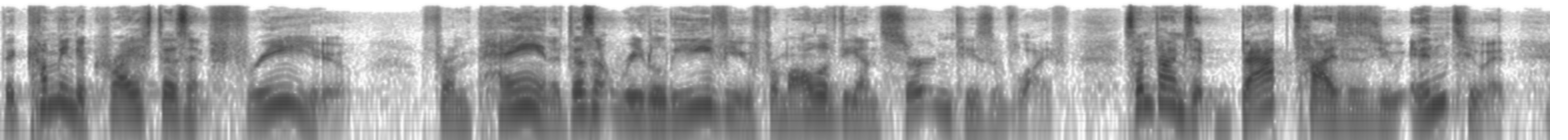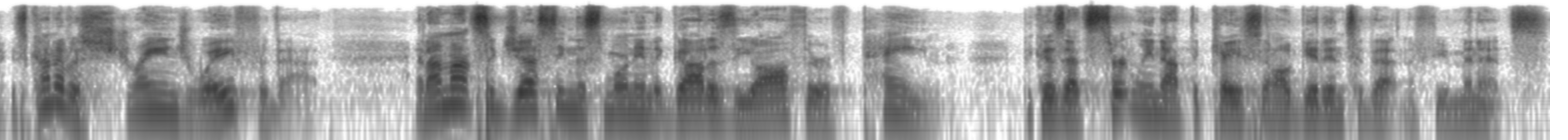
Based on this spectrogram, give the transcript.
That coming to Christ doesn't free you from pain, it doesn't relieve you from all of the uncertainties of life. Sometimes it baptizes you into it. It's kind of a strange way for that. And I'm not suggesting this morning that God is the author of pain, because that's certainly not the case, and I'll get into that in a few minutes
